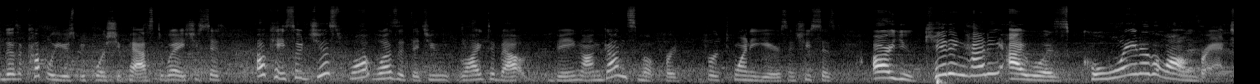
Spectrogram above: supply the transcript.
there's a couple years before she passed away, she says, okay, so just what was it that you liked about being on Gunsmoke for, for 20 years? And she says, are you kidding, honey? I was queen of the Long Branch.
